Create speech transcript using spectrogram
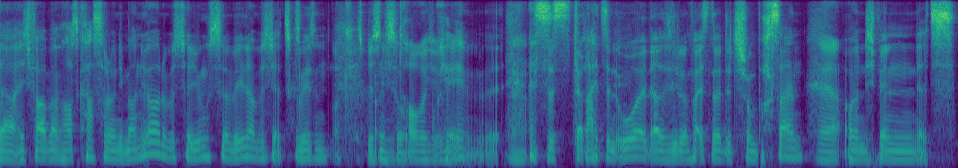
Ja, ich war beim Haus Kassel und die meinen, ja, du bist der jüngste Wähler bis jetzt gewesen. Okay, ist ein bisschen so, traurig Okay, irgendwie. Ja. es ist 13 Uhr, also die meisten Leute jetzt schon wach sein. Ja. Und ich bin jetzt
